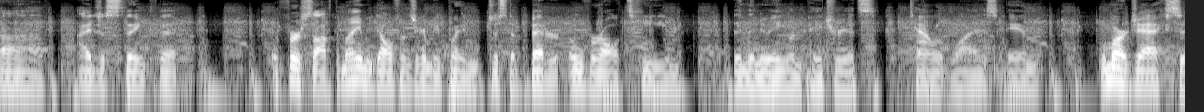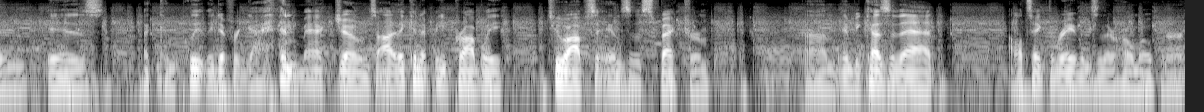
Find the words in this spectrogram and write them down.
Uh, I just think that first off, the Miami Dolphins are going to be playing just a better overall team than the New England Patriots, talent wise. And Lamar Jackson is a completely different guy than Mac Jones. Uh, they couldn't be probably two opposite ends of the spectrum. Um, and because of that, I'll take the Ravens in their home opener.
